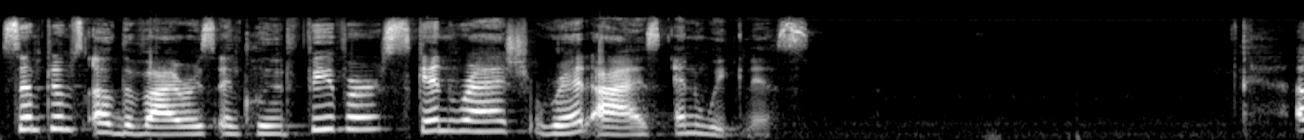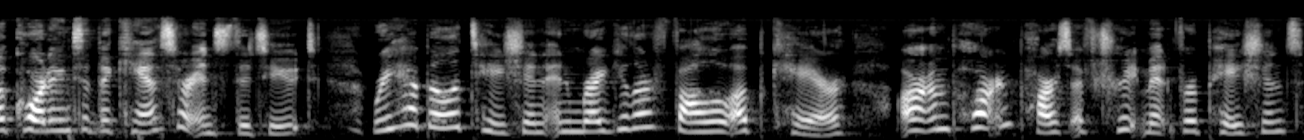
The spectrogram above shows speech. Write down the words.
Symptoms of the virus include fever, skin rash, red eyes, and weakness. According to the Cancer Institute, rehabilitation and regular follow-up care are important parts of treatment for patients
